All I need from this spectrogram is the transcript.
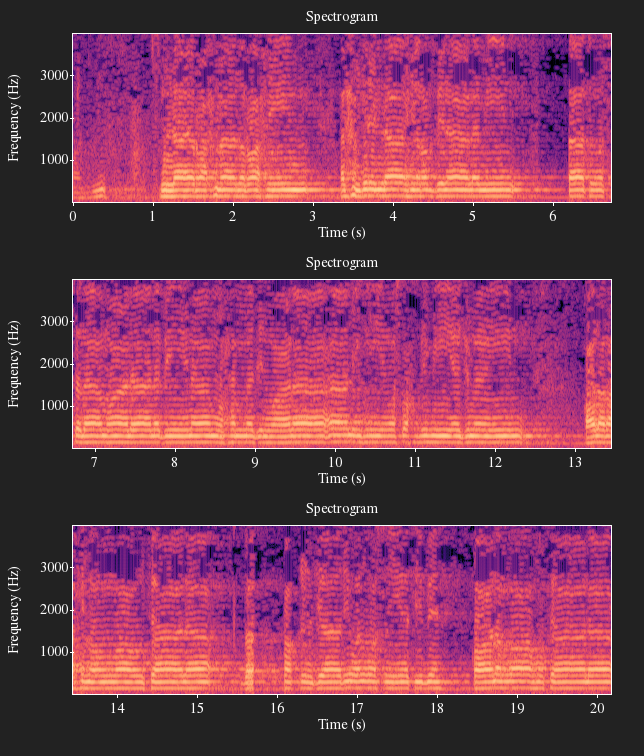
بسم الله الرحمن الرحيم. الحمد لله رب العالمين. والصلاة والسلام على نبينا محمد وعلى آله وصحبه أجمعين. قال رحمه الله تعالى بحق الجار والوصية به. قال الله تعالى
